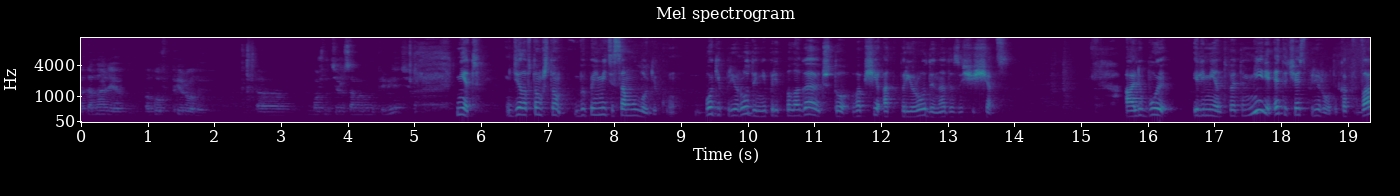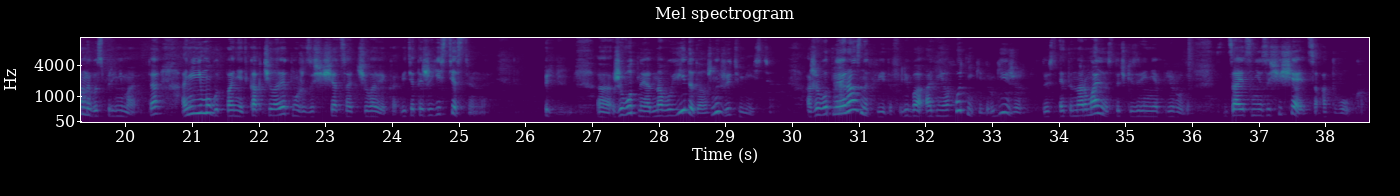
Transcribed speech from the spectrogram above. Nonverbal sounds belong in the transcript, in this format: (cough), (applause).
на канале богов природы. А, можно те же самые руны применять? Нет. Дело в том, что вы поймите саму логику. Боги природы не предполагают, что вообще от природы надо защищаться. А любой элемент в этом мире это часть природы, как ванны воспринимают. Да? Они не могут понять, как человек может защищаться от человека, ведь это же естественное. Э, животные одного вида должны жить вместе, а животные разных видов, либо одни охотники, другие жертвы. То есть это нормально с точки зрения природы. Заяц не защищается от волка,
